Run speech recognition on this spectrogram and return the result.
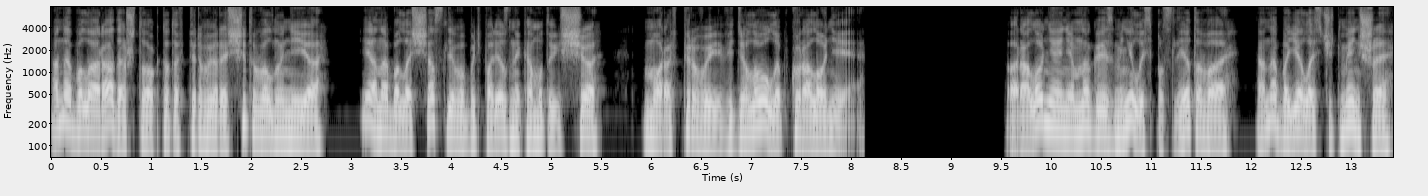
Она была рада, что кто-то впервые рассчитывал на неё, и она была счастлива быть полезной кому-то ещё. Мора впервые видела улыбку Ролонии. Ролония немного изменилась после этого, она боялась чуть меньше,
